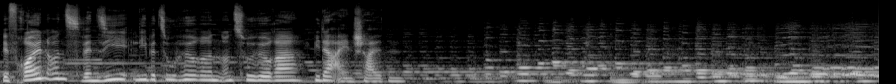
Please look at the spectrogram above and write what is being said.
Wir freuen uns, wenn Sie, liebe Zuhörerinnen und Zuhörer, wieder einschalten. Thank you.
